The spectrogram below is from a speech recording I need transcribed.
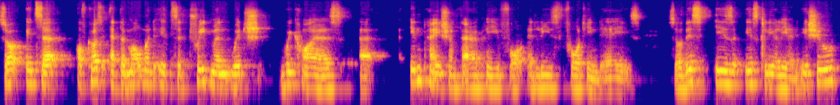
So it's a, of course, at the moment, it's a treatment which requires uh, inpatient therapy for at least 14 days. So this is, is clearly an issue.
